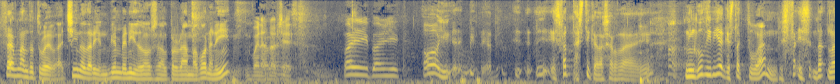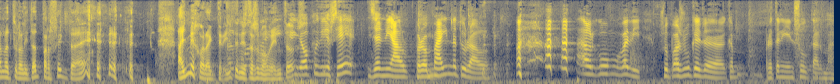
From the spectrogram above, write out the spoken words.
Fernando Trueba, Chino Darín, bienvenidos al programa Bona nit. Buenas noches. Bona nit, bona nit. Oh, i, és fantàstica la Sardà, eh? Ningú diria que està actuant. És, és la naturalitat perfecta, eh? ¿Hay mejor actriz en estos momentos? Jo podia ser genial, però mai natural. Algú m'ho va dir. Suposo que, era, que pretenia insultar-me.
